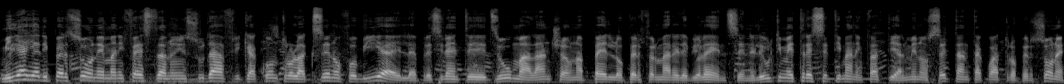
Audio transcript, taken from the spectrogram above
Migliaia di persone manifestano in Sudafrica contro la xenofobia. Il presidente Zuma lancia un appello per fermare le violenze. Nelle ultime tre settimane, infatti, almeno 74 persone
